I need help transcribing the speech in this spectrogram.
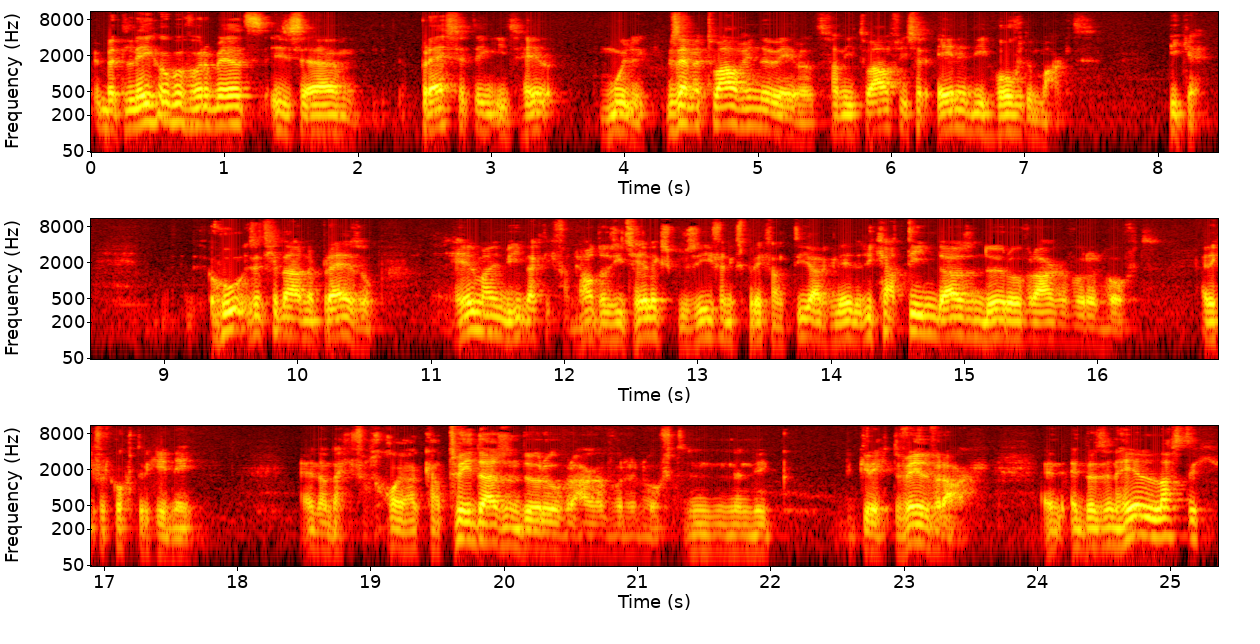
met Lego bijvoorbeeld is ehm, prijszetting iets heel moeilijk. We zijn met twaalf in de wereld. Van die twaalf is er ene die hoofden maakt. Ik, hè. Hoe zet je daar een prijs op? Helemaal in het begin dacht ik van, ja, dat is iets heel exclusief. En ik spreek van tien jaar geleden, ik ga 10.000 euro vragen voor een hoofd. En ik verkocht er geen één. En dan dacht ik van, goh ja, ik ga 2000 euro vragen voor een hoofd. En, en ik, ik kreeg te veel vraag. En, en dat is een heel lastig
